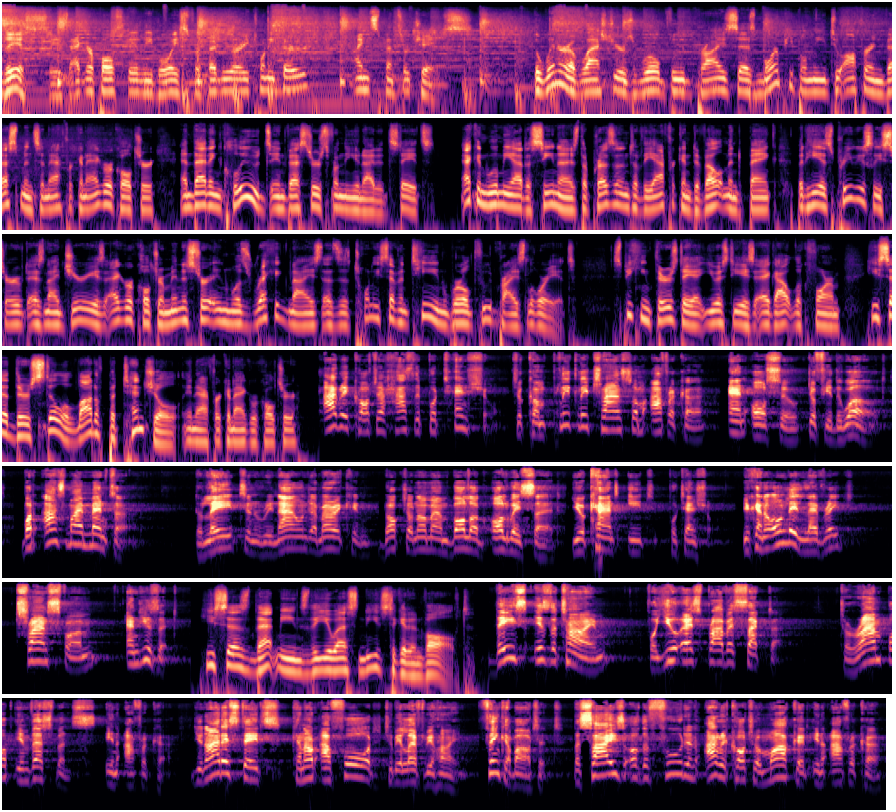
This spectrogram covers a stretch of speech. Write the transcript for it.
This is AgriPulse Daily Voice for February 23rd. I'm Spencer Chase. The winner of last year's World Food Prize says more people need to offer investments in African agriculture, and that includes investors from the United States. Akinwumi Adesina is the president of the African Development Bank, but he has previously served as Nigeria's agriculture minister and was recognized as the 2017 World Food Prize laureate. Speaking Thursday at USDA's Ag Outlook Forum, he said there's still a lot of potential in African agriculture. Agriculture has the potential to completely transform Africa and also to feed the world. But as my mentor, the late and renowned American Dr. Norman Borlaug always said, you can't eat potential. You can only leverage, transform, and use it. He says that means the U.S. needs to get involved. This is the time for U.S. private sector to ramp up investments in Africa. United States cannot afford to be left behind. Think about it. The size of the food and agriculture market in Africa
